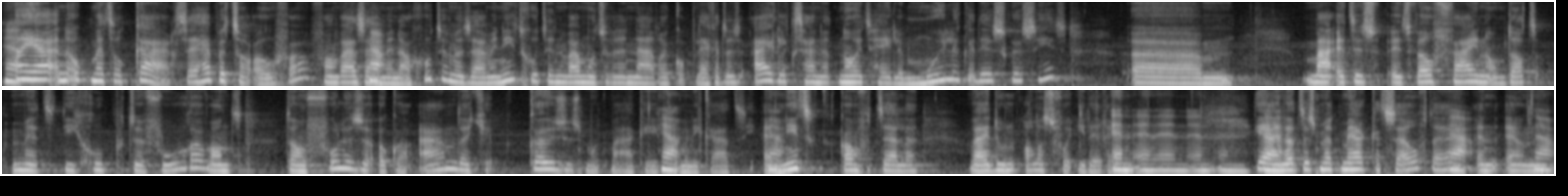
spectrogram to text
Ja. Nou ja, en ook met elkaar. Ze hebben het erover. Van waar zijn Ja. we nou goed en waar zijn we niet goed en waar moeten we de nadruk op leggen. Dus eigenlijk zijn het nooit hele moeilijke discussies. Ehm, maar het is, het is wel fijn om dat met die groep te voeren. Want dan voelen ze ook wel aan dat je keuzes moet maken in je communicatie. En niet kan vertellen, wij doen alles voor iedereen. En, en, en, en, en ja, en dat is met merk hetzelfde. Hè? En, en Ja.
